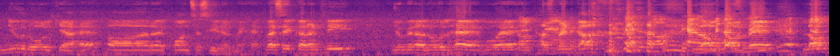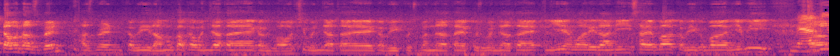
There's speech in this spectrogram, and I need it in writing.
न्यू रोल क्या है और कौन से सीरियल में है वैसे करंटली जो मेरा रोल है वो है एक. हस्बैंड का। लॉकडाउन में लॉकडाउन हस्बैंड हस्बैंड कभी रामू काका बन जाता है कभी बावर्ची बन जाता है कभी कुछ बन जाता है कुछ बन जाता है। ये हमारी रानी साहिबा कभी कभार ये भी मैं भी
